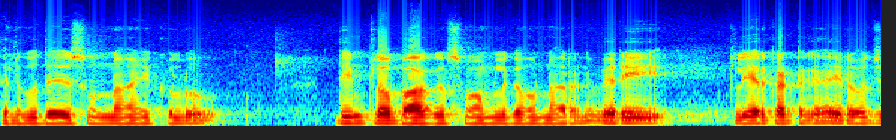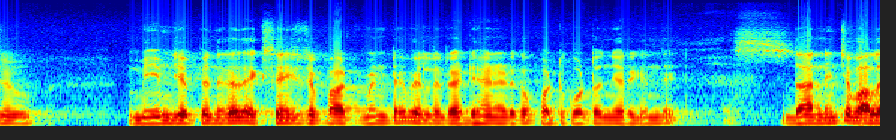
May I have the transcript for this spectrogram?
తెలుగుదేశం నాయకులు దీంట్లో భాగస్వాములుగా ఉన్నారని వెరీ క్లియర్ కట్గా ఈరోజు మేము చెప్పింది కదా ఎక్సైజ్ డిపార్ట్మెంటే వీళ్ళని రెడీ హ్యాండెడ్గా పట్టుకోవటం జరిగింది. దాని నుంచి వాళ్ళ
